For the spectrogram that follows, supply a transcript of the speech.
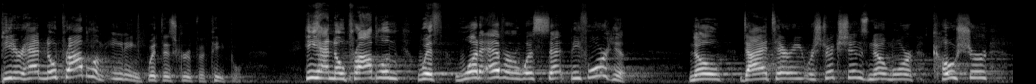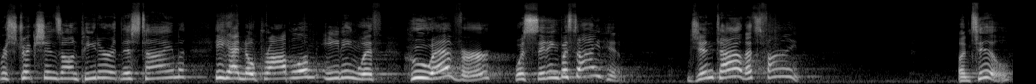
Peter had no problem eating with this group of people. He had no problem with whatever was set before him. No dietary restrictions, no more kosher restrictions on Peter at this time. He had no problem eating with whoever was sitting beside him. Gentile, that's fine. Until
